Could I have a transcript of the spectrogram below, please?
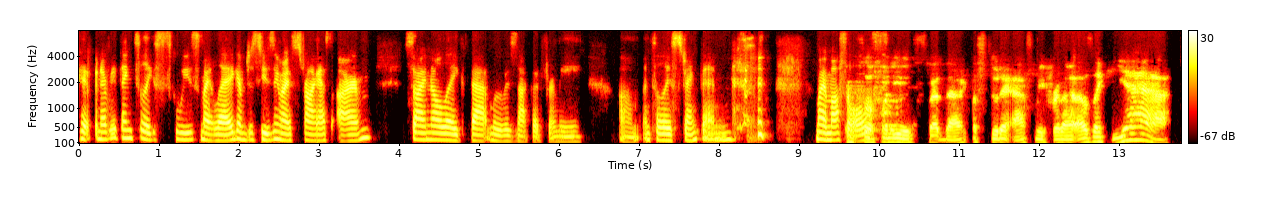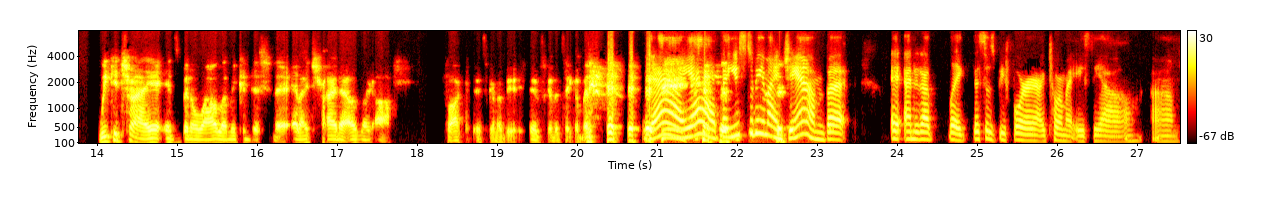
hip and everything to like squeeze my leg. I'm just using my strong ass arm. So I know like that move is not good for me um, until I strengthen my It's so muscles. funny you said that. A student asked me for that. I was like, yeah, we could try it. It's been a while. Let me condition it. And I tried it. I was like, oh, fuck. It's gonna be. It's gonna take a minute. Yeah, yeah. That used to be my jam, but it ended up like this was before I tore my ACL. Um,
